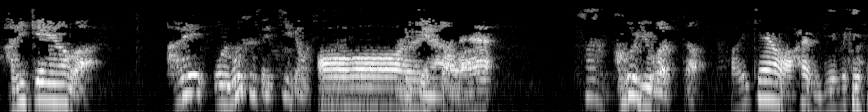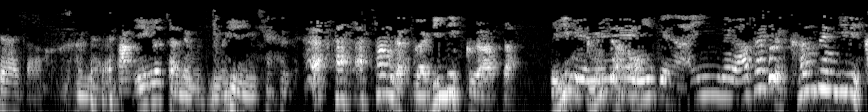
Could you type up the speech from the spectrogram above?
ハリケーンアワー。あれ、俺もしかしたら1位かもしあー、ハリケーンアワー。いいね。すっごい良かった。ハリケーンは早く DVD 出ないかな。あ映画館でも DVD みたいな。3月はリリックがあった。リリック見たの？見てないんだよ。確かに完全リリック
